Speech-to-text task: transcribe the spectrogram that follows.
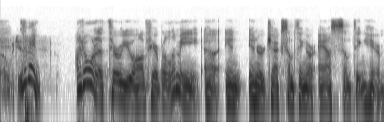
uh, which is. I, I don't want to throw you off here, but let me uh, in, interject something or ask something here.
